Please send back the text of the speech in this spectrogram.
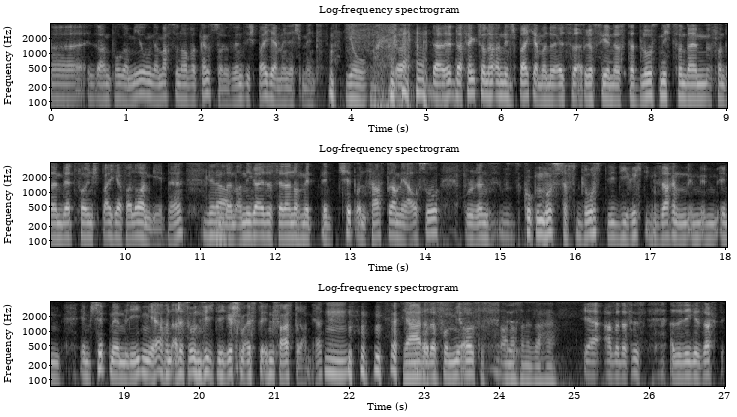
äh, in Sachen Programmierung. Da machst du noch was ganz Tolles, nennt sich Speichermanagement. Jo. Ja, da, da fängst du noch an, den Speicher manuell zu adressieren, dass da bloß nichts von deinem, von deinem wertvollen Speicher verloren geht. Ne? Genau. Und beim Amiga ist es ja dann noch mit, mit Chip und Fastram ja auch so, wo du dann gucken musst, dass bloß die, die richtigen Sachen im, im, im, im Chip-Mem liegen, ja, und alles Unwichtige schmeißt du in Fastram, ja. Ja, das, Oder von mir aus, Das ist auch noch so eine Sache. Ja, also das ist, also wie gesagt,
